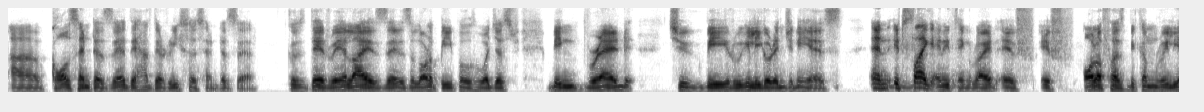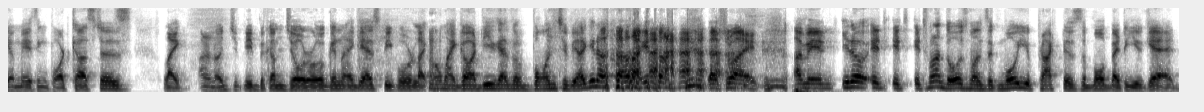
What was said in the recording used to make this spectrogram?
uh, call centers there. They have their research centers there because they realize there's a lot of people who are just being bred to be really good engineers and it's like anything right if if all of us become really amazing podcasters like I don't know, we become Joe Rogan. I guess people were like, "Oh my god, these guys were born to be like," you know, like, that's right. I mean, you know, it, it it's one of those ones. The more you practice, the more better you get.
